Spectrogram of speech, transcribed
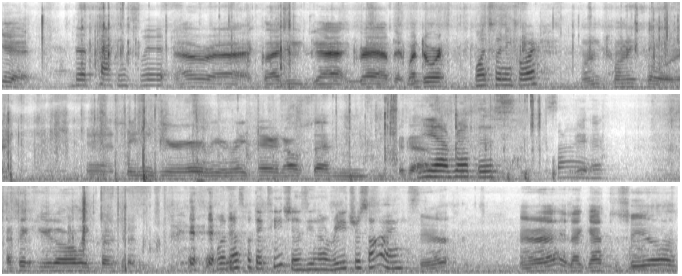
Forget? The packing slip. All right, glad you got grabbed it. What door? 124. 124. Yeah, seen you here earlier right there, and all of a sudden you forgot. Yeah, I read this sign. Yeah. I think you're the only person. Well, that's what they teach us, you know, read your signs. yeah. All right, I got the seal.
